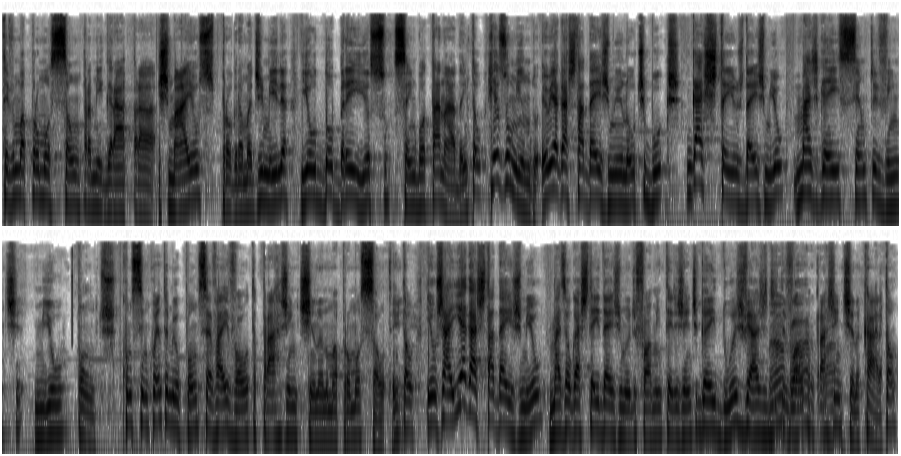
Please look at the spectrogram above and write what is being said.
Teve uma promoção para migrar para Smiles, programa de milha, e eu dobrei isso sem botar nada. Então, resumindo, eu ia gastar 10 mil em notebooks, gastei os 10 mil, mas ganhei 120 mil pontos. Com 50 mil pontos, você vai e volta para Argentina numa promoção. Então, eu já ia gastar 10 mil, mas eu gastei 10 mil de forma inteligente e ganhei duas viagens de, Não, de volta claro, para claro. Argentina. Cara, então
